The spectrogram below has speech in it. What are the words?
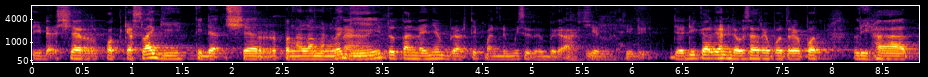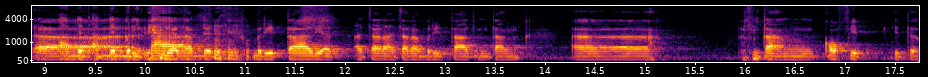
tidak share podcast lagi, Tidak share pengalaman Nah, lagi. itu tandanya berarti pandemi sudah berakhir. Jadi, jadi kalian nggak usah repot-repot lihat uh, Update-update berita. lihat update berita, lihat acara-acara berita tentang uh, tentang COVID gitu.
